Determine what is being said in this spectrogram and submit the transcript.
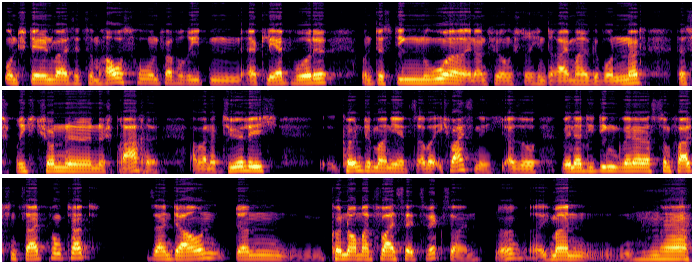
und stellenweise zum haushohen Favoriten erklärt wurde und das Ding nur in Anführungsstrichen dreimal gewonnen hat, das spricht schon eine, eine Sprache. Aber natürlich könnte man jetzt, aber ich weiß nicht, also wenn er die Dinge, wenn er das zum falschen Zeitpunkt hat, sein Down, dann können auch mal zwei Sets weg sein. Ne? Ich meine,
